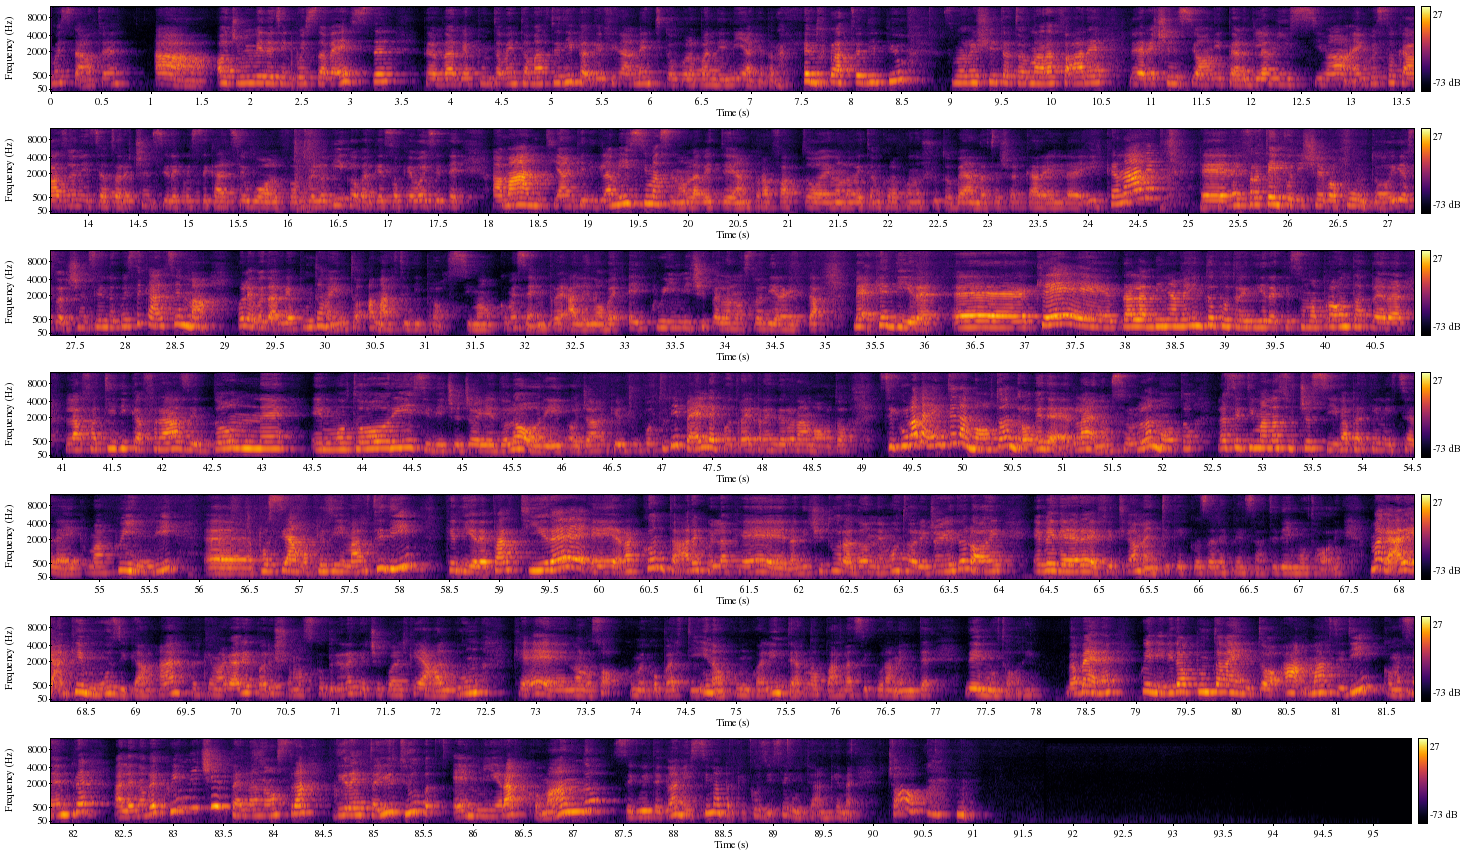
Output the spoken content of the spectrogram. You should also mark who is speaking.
Speaker 1: come state? Ah, oggi mi vedete in questa veste per darvi appuntamento a martedì perché finalmente dopo la pandemia che però è durata di più sono riuscita a tornare a fare le recensioni per Glamissima e in questo caso ho iniziato a recensire queste calze Wolford, ve lo dico perché so che voi siete amanti anche di Glamissima, se non l'avete ancora fatto e non l'avete ancora conosciuto beh andate a cercare il, il canale. Eh, nel frattempo dicevo appunto io sto recensendo queste calze ma volevo darvi appuntamento a martedì prossimo come sempre alle 9.15 per la nostra diretta. Beh che dire, eh, che dall'abbinamento potrei dire che sono pronta per la fatidica frase donne e motori, si dice gioie e dolori, ho già anche il giubbotto di pelle, potrei prendere una moto. Sicuramente la moto andrò a vederla, e non solo la moto, la settimana successiva perché inizia l'ECMA, quindi eh, possiamo così martedì che dire partire e raccontare quella che è la dicitura donne, motori, gioie e dolori e vedere effettivamente che cosa ne pensate dei motori. Magari anche in musica, eh? perché magari poi riusciamo a scoprire che c'è qualche album che, non lo so, come copertina o comunque all'interno parla sicuramente dei motori. Va bene? Quindi vi do appuntamento a martedì, come sempre, alle 9.15 per la nostra diretta YouTube e mi raccomando seguite Glamissima perché così seguite anche me. Ciao!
